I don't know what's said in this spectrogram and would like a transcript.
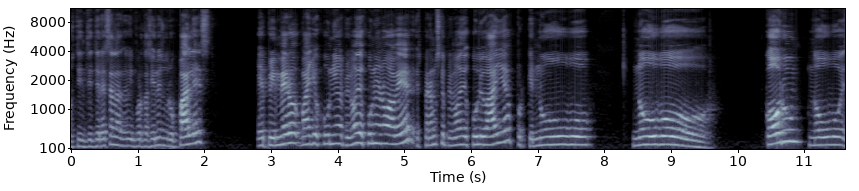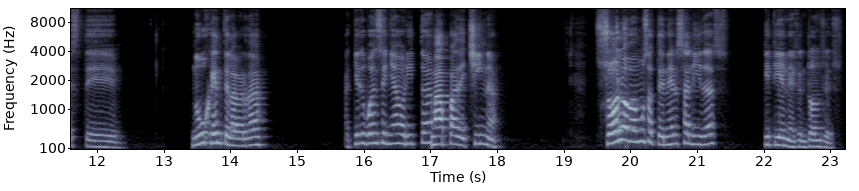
pues te, interesan las importaciones grupales. El primero, mayo, junio, el primero de junio no va a haber. Esperamos que el primero de julio haya, porque no hubo, no hubo quórum, no hubo este, no hubo gente, la verdad. Aquí les voy a enseñar ahorita mapa de China. Solo vamos a tener salidas. ¿Qué tienes entonces?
